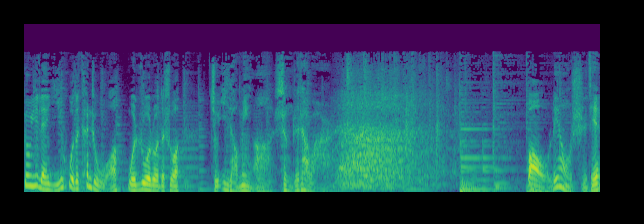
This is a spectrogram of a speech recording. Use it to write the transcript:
又一脸疑惑的看着我，我弱弱的说：“就一条命啊，省着点玩。”爆料时间。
